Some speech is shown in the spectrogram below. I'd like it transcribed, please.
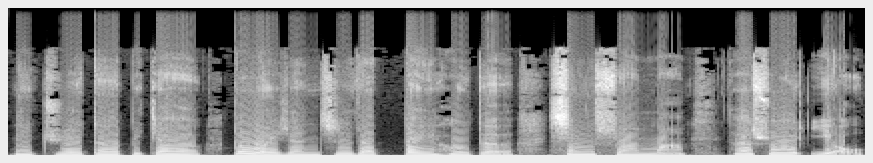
你觉得比较不为人知的背后的辛酸吗？”他说有，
